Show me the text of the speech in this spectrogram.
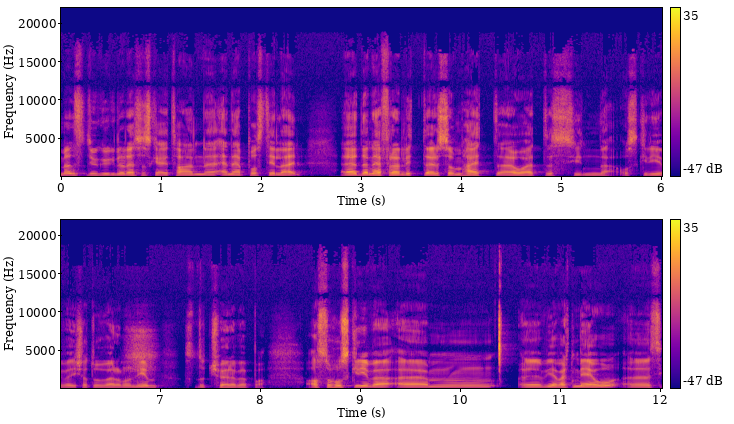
Mens du googler det, så skal jeg ta en, en e-post til her. Eh, Den er fra en lytter som heter, hun heter Synne, og skriver ikke at hun vil være anonym, så da kjører jeg med på. Altså, hun skriver eh, Vi har vært med henne, eh,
